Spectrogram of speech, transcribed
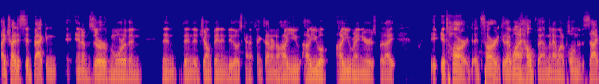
I try to sit back and and observe more than than than to jump in and do those kind of things. I don't know how you how you how you ran yours, but I it, it's hard. It's hard because I want to help them and I want to pull them to the side.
